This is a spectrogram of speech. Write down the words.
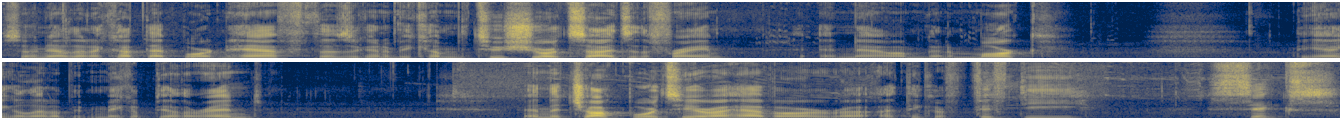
So now that I cut that board in half, those are going to become the two short sides of the frame. And now I'm going to mark the angle that'll make up the other end. And the chalkboards here I have are, uh, I think, are 56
